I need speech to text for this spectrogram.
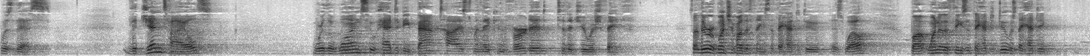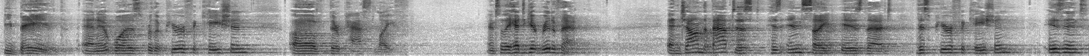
was this the Gentiles were the ones who had to be baptized when they converted to the Jewish faith. So there were a bunch of other things that they had to do as well. But one of the things that they had to do was they had to be bathed, and it was for the purification of their past life. And so they had to get rid of that. And John the Baptist, his insight is that this purification isn't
